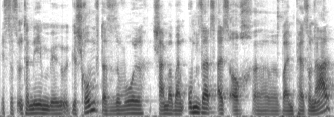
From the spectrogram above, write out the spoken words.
ist das Unternehmen geschrumpft, also sowohl scheinbar beim Umsatz als auch äh, beim Personal.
